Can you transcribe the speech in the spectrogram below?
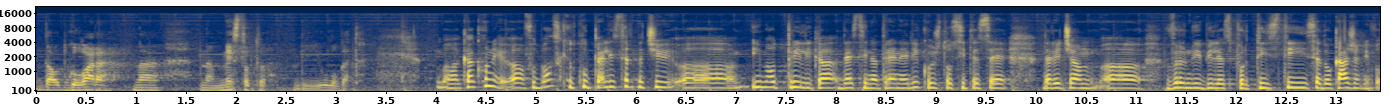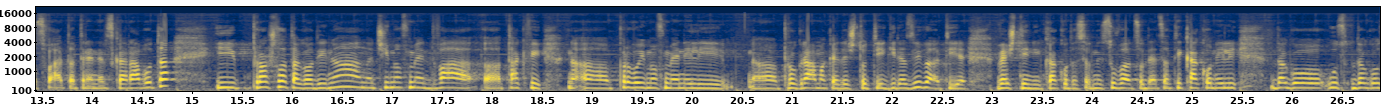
да одговара на, на местото и улогата? Како не, фудбалскиот клуб Пелистер значи има од прилика дестина тренери кои што сите се да речам врнуви биле спортисти и се докажани во својата тренерска работа. И прошлата година значи имавме два такви прво имавме нели програма каде што тие ги развиваат тие вештини како да се однесуваат со децата и како нели да го да го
